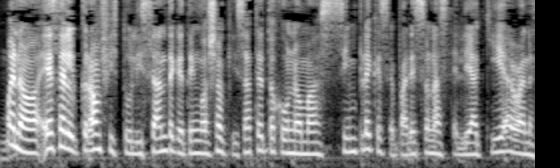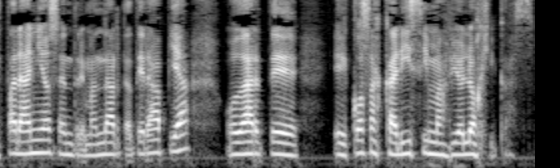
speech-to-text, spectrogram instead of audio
Bueno, es el Crohn fistulizante que tengo yo. Quizás te toca uno más simple que se parece a una celiaquía van a estar años entre mandarte a terapia o darte eh, cosas carísimas biológicas.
